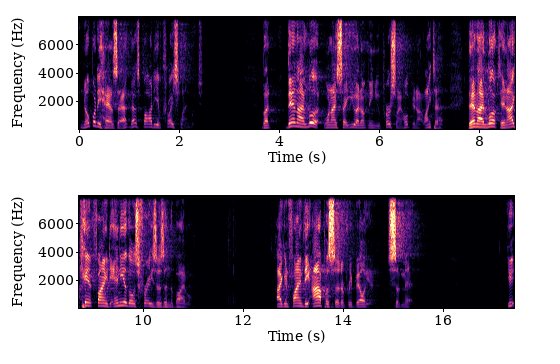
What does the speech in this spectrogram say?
nobody has that. That's body of Christ language. But then I look, when I say you, I don't mean you personally. I hope you're not like that. Then I looked and I can't find any of those phrases in the Bible. I can find the opposite of rebellion submit. You,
